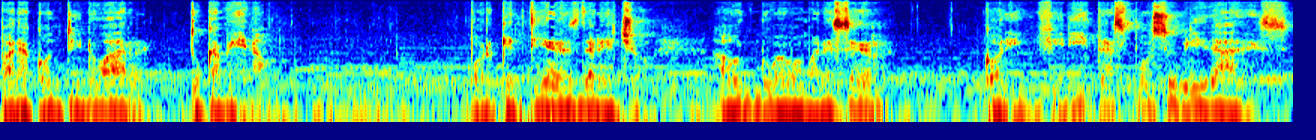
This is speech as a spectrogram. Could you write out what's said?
para continuar Porque tienes derecho a un nuevo amanecer con infinitas posibilidades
